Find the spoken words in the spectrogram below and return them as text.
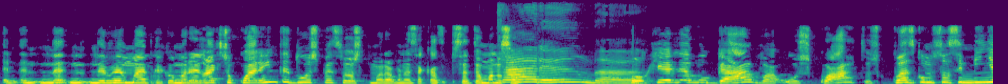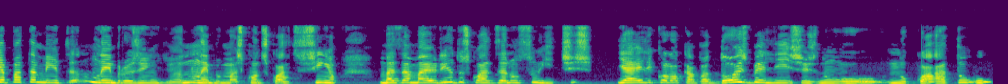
Teve uma época que eu morei lá que tinha 42 pessoas que moravam nessa casa, pra você ter uma noção. Caramba! Porque ele alugava os quartos quase como se fosse mini apartamento. Eu não lembro hoje, eu não lembro mais quantos quartos tinham, mas a maioria dos quartos eram suítes. E aí ele colocava dois beliches no, no quarto.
